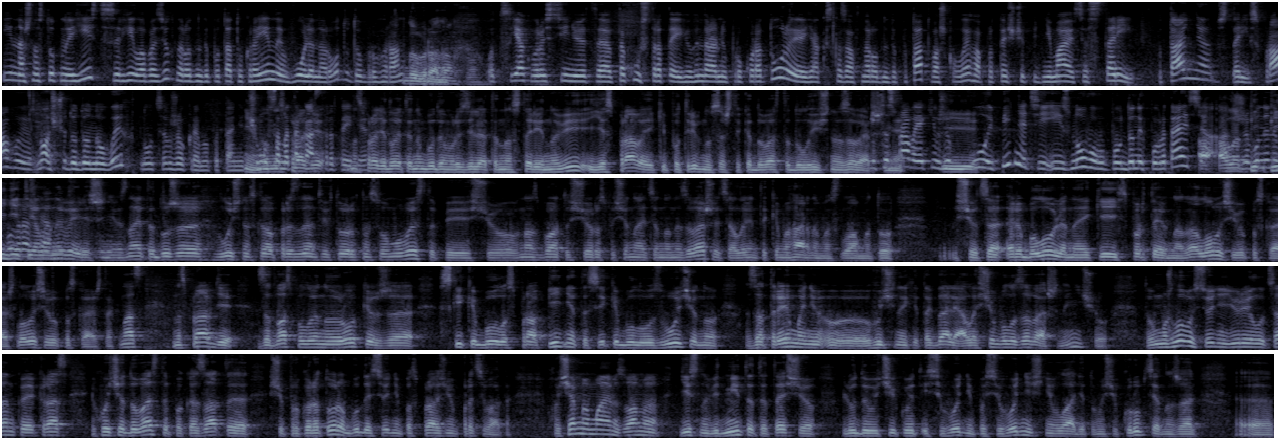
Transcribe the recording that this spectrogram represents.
І наш наступний гість Сергій Лабазюк, народний депутат України, воля народу. Доброго ранку. Доброго ранку. От як ви розцінюєте таку стратегію Генеральної прокуратури, як сказав народний депутат, ваш колега, про те, що піднімаються старі питання, старі справи. Ну а щодо до нових, ну це вже окреме питання. Ні, Чому ну, саме така стратегія? Насправді давайте не будемо розділяти на старі нові. Є справи, які потрібно все ж таки довести до логічного Ну, завершення. це справи, які вже І- були підняті, і знову до них повертаєтеся, А, але адже пі- вони не були але не вирішені. Ви знаєте, дуже влучно сказав президент вівторок на своєму виступі, що в нас багато що розпочинається, але не завершується, але він такими гарними словами, то що це риболовля, на якій спортивна. Да? Ловиш і випускаєш, ловиш і випускаєш. Так нас насправді за два з половиною роки вже скільки було справ піднято, скільки було озвучено, затримань е, гучних і так далі. Але що було завершено? Нічого. Тому можливо сьогодні Юрій Луценко якраз і хоче довести, показати, що прокуратура буде сьогодні по-справжньому працювати. Хоча ми маємо з вами дійсно відмітити те, що люди очікують і сьогодні, по сьогоднішній владі, тому що корупція, на жаль, е,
